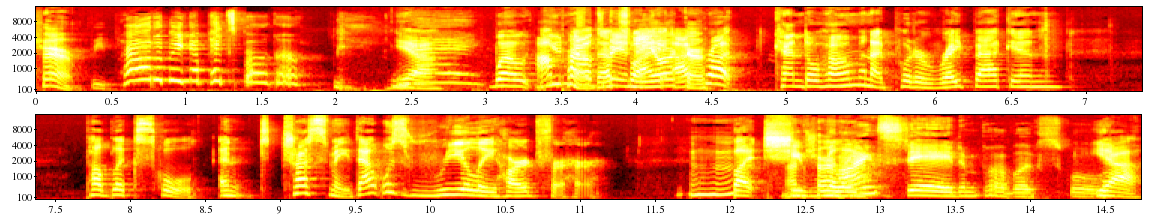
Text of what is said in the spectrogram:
Sure. Be proud of being a Pittsburgher. Yeah. Yay. Well, I'm you know, proud to be that's a New why I Yorker. brought Kendall home and I put her right back in public school. And trust me, that was really hard for her. Mm-hmm. But she sure. really Mine stayed in public school. Yeah,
